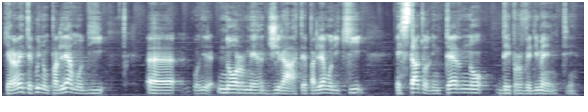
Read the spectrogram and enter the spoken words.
chiaramente qui non parliamo di eh, dire, norme aggirate, parliamo di chi è stato all'interno dei provvedimenti.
